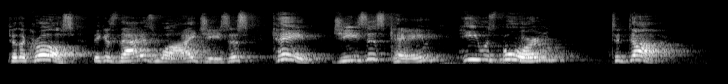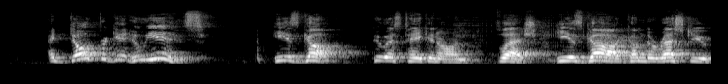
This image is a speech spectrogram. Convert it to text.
to the cross because that is why Jesus came. Jesus came. He was born to die. And don't forget who he is. He is God who has taken on flesh. He is God come to rescue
